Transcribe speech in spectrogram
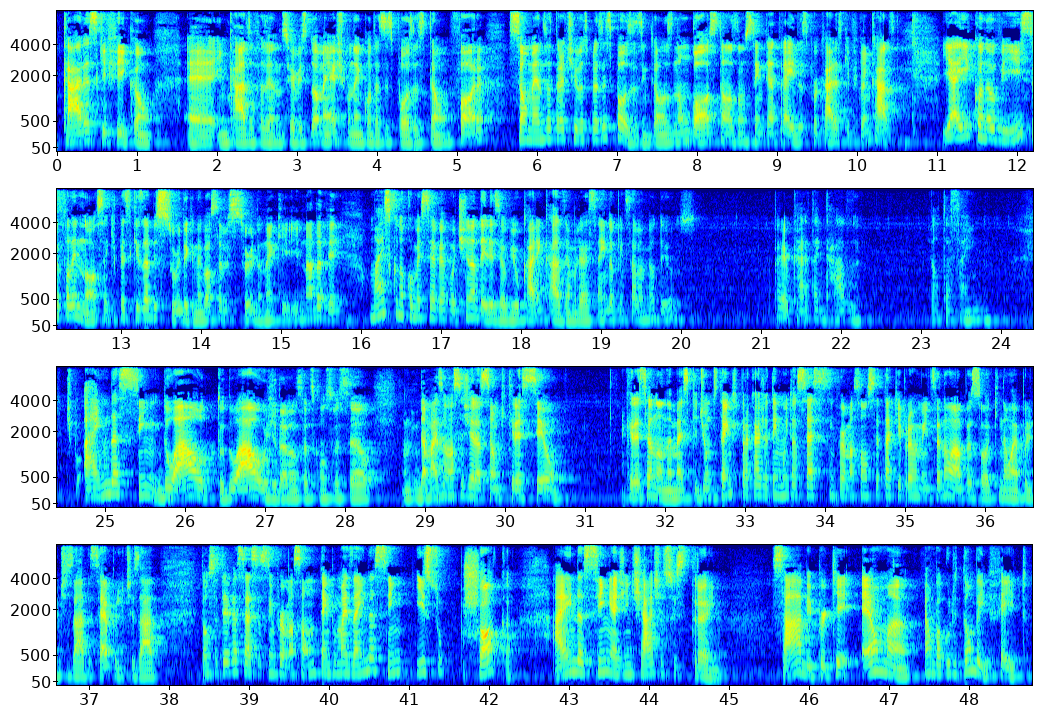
caras que ficam é, em casa fazendo serviço doméstico, né, enquanto as esposas estão fora, são menos atrativas para as esposas. Então elas não gostam, elas não se sentem atraídas por caras que ficam em casa. E aí, quando eu vi isso, eu falei, nossa, que pesquisa absurda, que negócio absurdo, né? Que, e nada a ver. Mas quando eu comecei a ver a rotina deles, eu vi o cara em casa e a mulher saindo, eu pensava, meu Deus, peraí, o cara tá em casa ela tá saindo. Tipo, ainda assim, do alto, do auge da nossa desconstrução, ainda mais a nossa geração que cresceu cresceu não, né? Mas que de uns tempos pra cá já tem muito acesso a essa informação. Você tá aqui, provavelmente você não é uma pessoa que não é politizada, você é politizado. Então você teve acesso a essa informação há um tempo, mas ainda assim isso choca. Ainda assim a gente acha isso estranho, sabe? Porque é, uma, é um bagulho tão bem feito.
